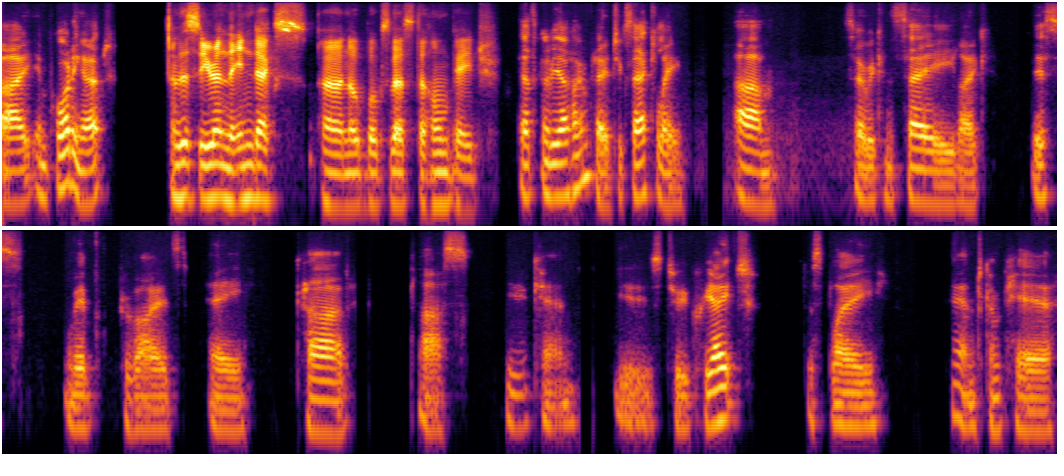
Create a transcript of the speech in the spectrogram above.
by importing it. And this you're in the index uh, notebook, so that's the home page. That's going to be our home page, exactly. Um, so we can say like this web provides a card class you can use to create display, and compare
